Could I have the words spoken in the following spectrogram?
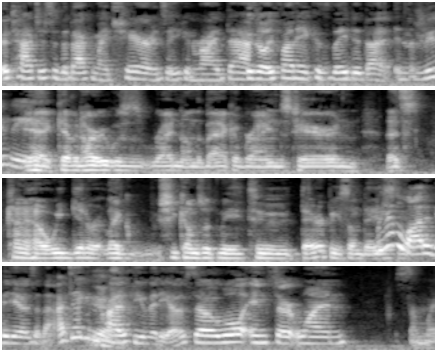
attaches to the back of my chair and so you can ride that." It was really funny cuz they did that in the movie. yeah, Kevin Hart was riding on the back of Bryan's chair, and that's kind of how we get her. Like, she comes with me to therapy some days. We have a lot of videos of that. I've taken Yeah. quite a few videos, so we'll insert one somewhere.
